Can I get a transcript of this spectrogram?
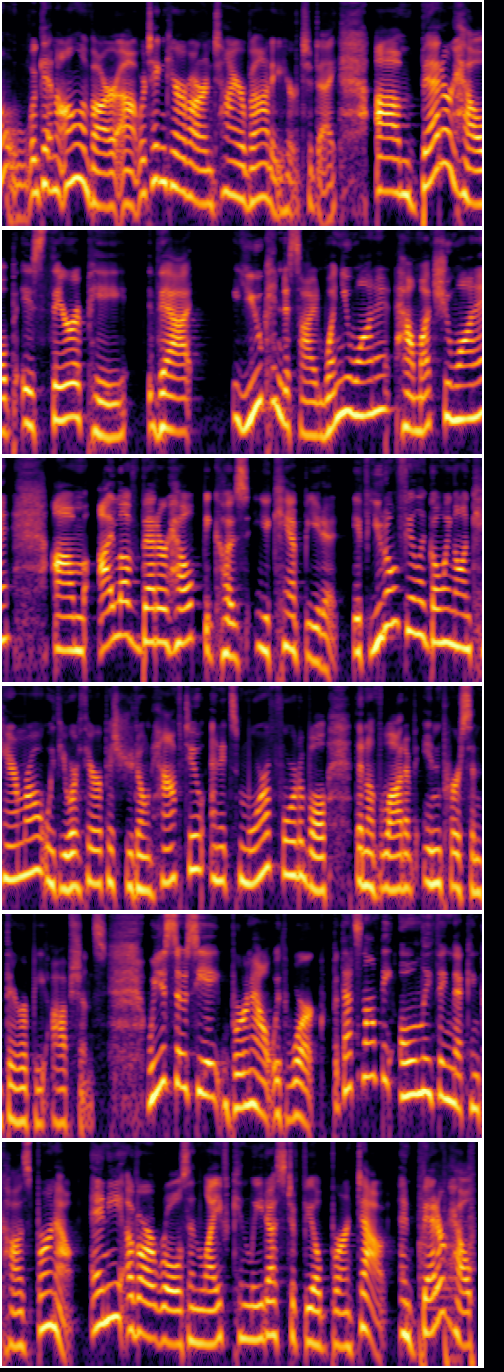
Oh, we're getting all of our, uh, we're taking care of our entire body here today. Um, BetterHelp is therapy that you can decide when you want it, how much you want it. Um, I love BetterHelp because you can't beat it. If you don't feel like going on camera with your therapist, you don't have to, and it's more affordable than a lot of in person therapy options. We associate burnout with work, but that's not the only thing that can cause burnout. Any of our roles in life can lead us to feel burnt out, and BetterHelp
